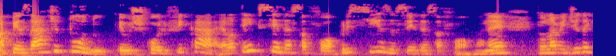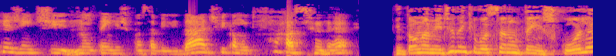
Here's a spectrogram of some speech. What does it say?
Apesar de tudo, eu escolho ficar. Ela tem que ser dessa forma, precisa ser dessa forma, né? Então, na medida que a gente não tem responsabilidade, fica muito fácil, né? Então, na medida em que você não tem escolha,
